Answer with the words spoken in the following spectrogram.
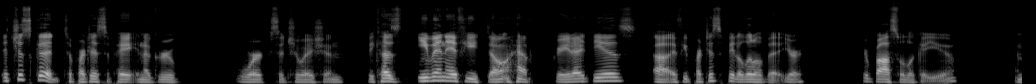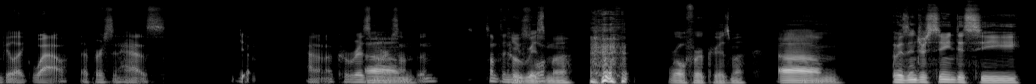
it's just good to participate in a group work situation because even if you don't have great ideas, uh if you participate a little bit, your your boss will look at you and be like, "Wow, that person has Yeah. I don't know, charisma or Um, something." Something useful. charisma. Roll for charisma. Um, it was interesting to see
